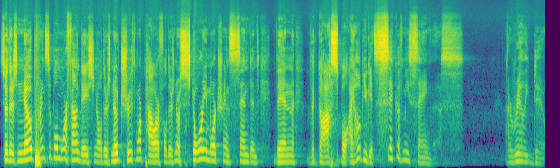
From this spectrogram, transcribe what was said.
So there's no principle more foundational, there's no truth more powerful, there's no story more transcendent than the gospel. I hope you get sick of me saying this. I really do.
